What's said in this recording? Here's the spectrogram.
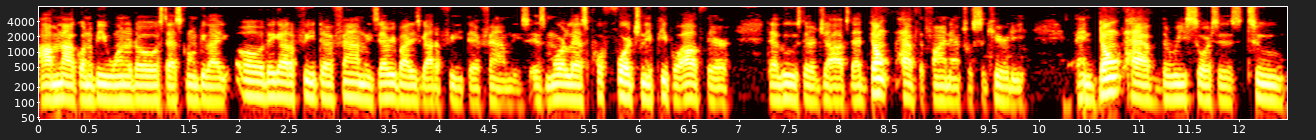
I'm not going to be one of those that's going to be like, oh, they got to feed their families. Everybody's got to feed their families. It's more or less fortunate people out there that lose their jobs that don't have the financial security and don't have the resources to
